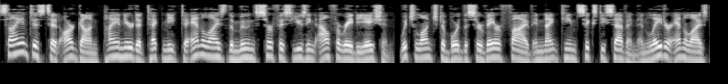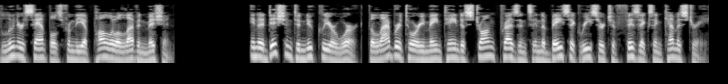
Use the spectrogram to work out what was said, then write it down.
Scientists at Argonne pioneered a technique to analyze the Moon's surface using alpha radiation, which launched aboard the Surveyor 5 in 1967 and later analyzed lunar samples from the Apollo 11 mission. In addition to nuclear work, the laboratory maintained a strong presence in the basic research of physics and chemistry.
